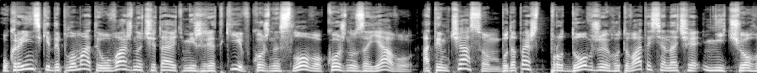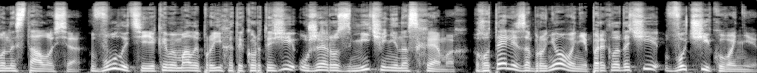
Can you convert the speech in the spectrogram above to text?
Українські дипломати уважно читають між рядків кожне слово, кожну заяву. А тим часом Будапешт продовжує готуватися, наче нічого не сталося. Вулиці, якими мали проїхати кортежі, уже розмічені на схемах. Готелі заброньовані, перекладачі в очікуванні.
